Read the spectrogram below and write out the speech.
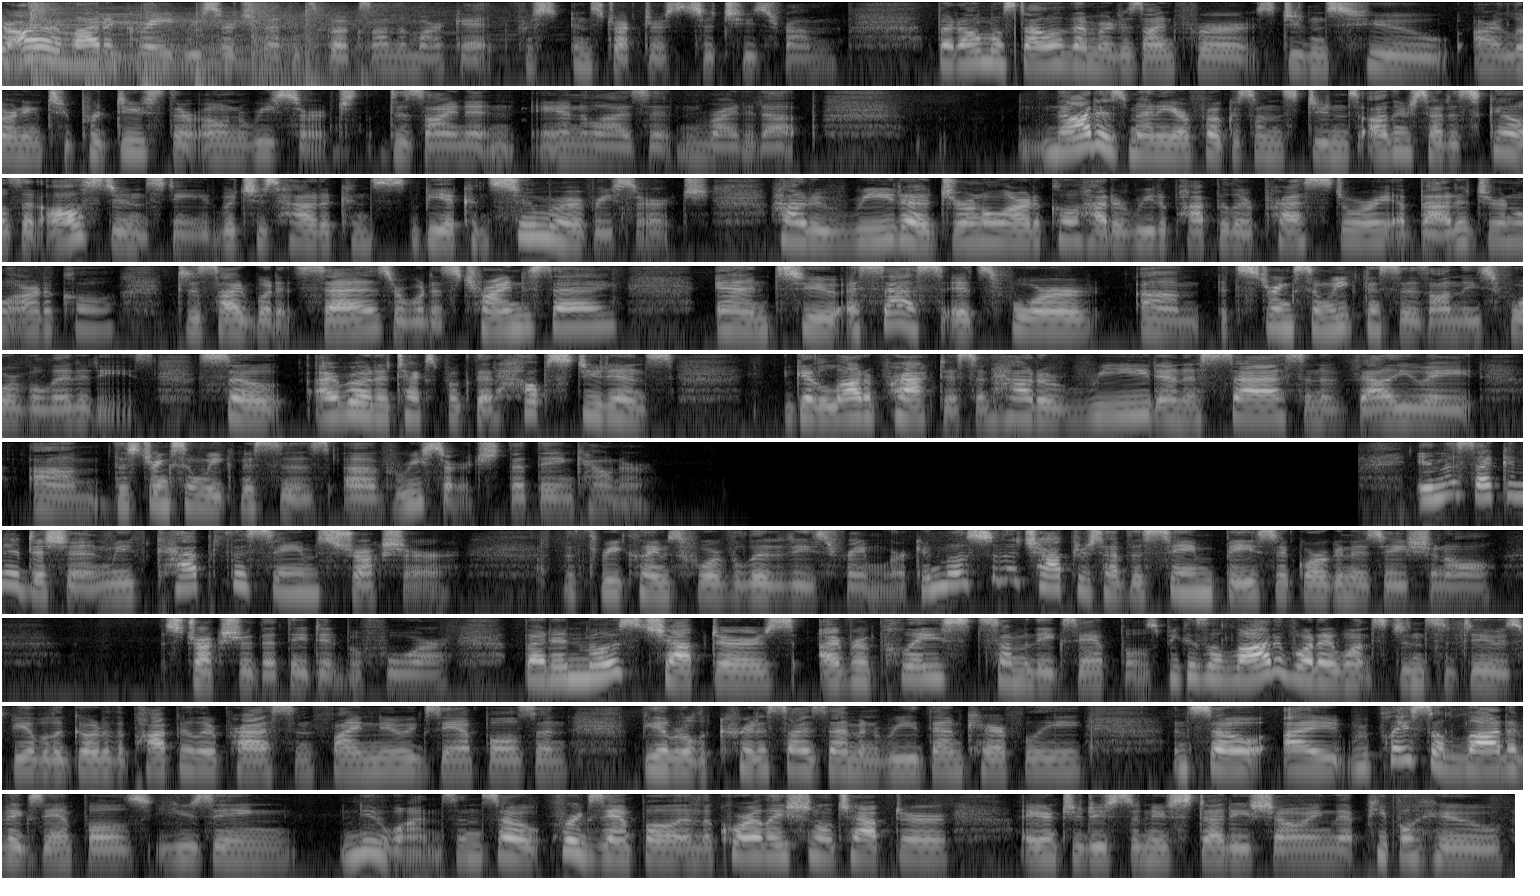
There are a lot of great research methods books on the market for instructors to choose from, but almost all of them are designed for students who are learning to produce their own research, design it and analyze it and write it up. Not as many are focused on the student's other set of skills that all students need, which is how to be a consumer of research, how to read a journal article, how to read a popular press story about a journal article, to decide what it says or what it's trying to say, and to assess its four um, its strengths and weaknesses on these four validities. So I wrote a textbook that helps students get a lot of practice in how to read and assess and evaluate um, the strengths and weaknesses of research that they encounter. In the second edition, we've kept the same structure, the three claims, four validities framework, and most of the chapters have the same basic organizational structure that they did before. But in most chapters, I've replaced some of the examples because a lot of what I want students to do is be able to go to the popular press and find new examples and be able to criticize them and read them carefully. And so I replaced a lot of examples using new ones. And so, for example, in the correlational chapter, I introduced a new study showing that people who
